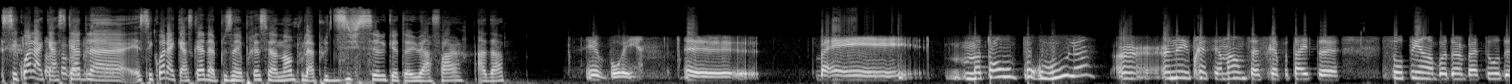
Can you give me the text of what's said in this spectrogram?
c'est quoi la cascade la c'est quoi la cascade la plus impressionnante ou la plus difficile que tu as eu à faire à date? Eh boy. Euh, ben, mettons, pour vous, là, un, une impressionnante, ça serait peut-être euh, sauter en bas d'un bateau de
